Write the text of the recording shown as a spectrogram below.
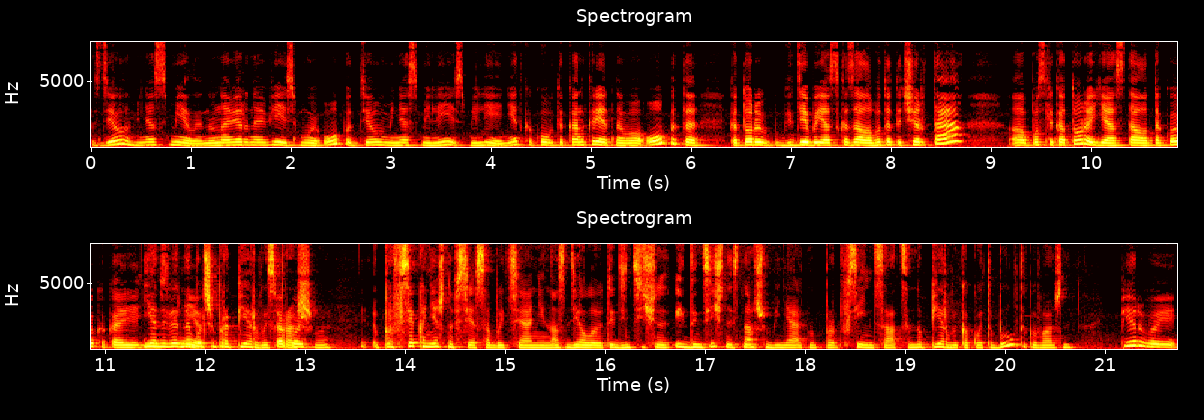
сделал меня смелой. Но, наверное, весь мой опыт делал меня смелее и смелее. Нет какого-то конкретного опыта, который, где бы я сказала, вот эта черта, после которой я стала такой, какая я есть. Я, наверное, Нет. больше про первый такой... спрашиваю. Про все, конечно, все события, они нас делают, идентичность, идентичность нашу меняют, про все инициации. Но первый какой-то был такой важный? Первый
